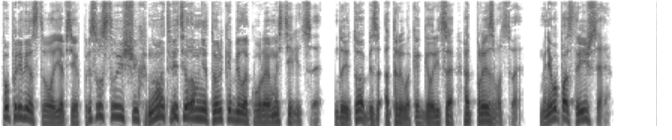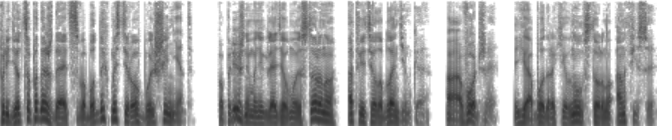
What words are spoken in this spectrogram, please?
Поприветствовал я всех присутствующих, но ответила мне только белокурая мастерица. Да и то без отрыва, как говорится, от производства. Мне бы постричься. Придется подождать, свободных мастеров больше нет. По-прежнему, не глядя в мою сторону, ответила блондинка. А вот же. Я бодро кивнул в сторону Анфисы.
